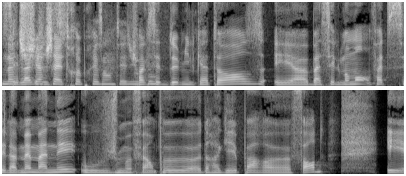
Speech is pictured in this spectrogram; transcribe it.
Là, tu cherches à être représenté, Je du crois coup. que c'est 2014 et euh, bah, c'est le moment, en fait, c'est la même année où je me fais un peu euh, draguer par euh, Ford. Et,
